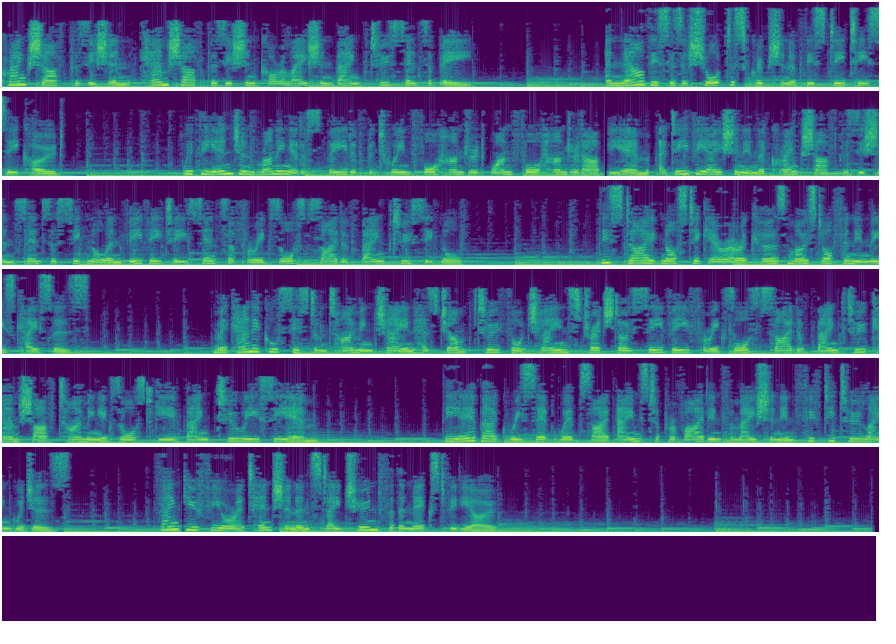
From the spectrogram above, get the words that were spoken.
crankshaft position, camshaft position correlation bank 2 sensor B. And now this is a short description of this DTC code. With the engine running at a speed of between 400 400 rpm, a deviation in the crankshaft position sensor signal and VVT sensor for exhaust side of bank 2 signal. This diagnostic error occurs most often in these cases. Mechanical system timing chain has jump tooth or chain stretched OCV for exhaust side of bank 2 camshaft timing exhaust gear bank 2 ECM. The Airbag Reset website aims to provide information in 52 languages. Thank you for your attention and stay tuned for the next video.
